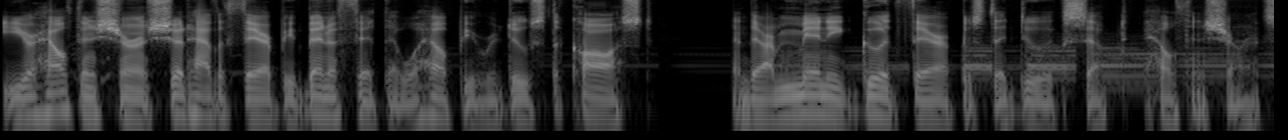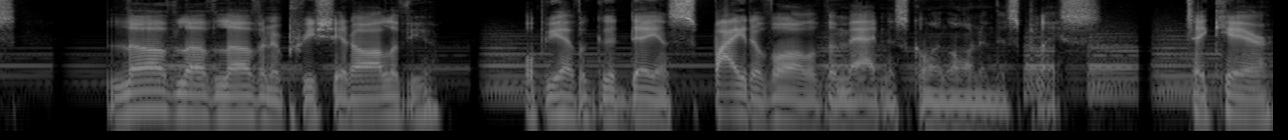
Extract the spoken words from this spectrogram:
your health insurance should have a therapy benefit that will help you reduce the cost. And there are many good therapists that do accept health insurance. Love, love, love, and appreciate all of you. Hope you have a good day in spite of all of the madness going on in this place. Take care.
